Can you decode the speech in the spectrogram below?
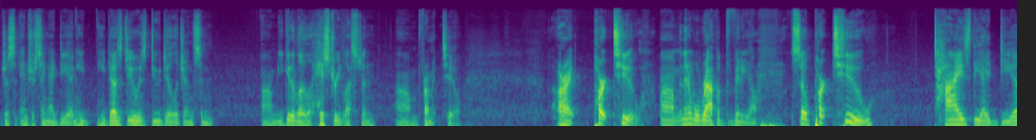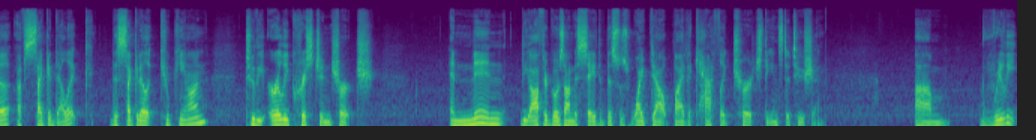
just an interesting idea, and he he does do his due diligence, and um, you get a little history lesson um, from it too. All right, part two, um, and then we'll wrap up the video. So part two ties the idea of psychedelic, this psychedelic kykeon, to the early Christian church. And then the author goes on to say that this was wiped out by the Catholic Church, the institution. Um, really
